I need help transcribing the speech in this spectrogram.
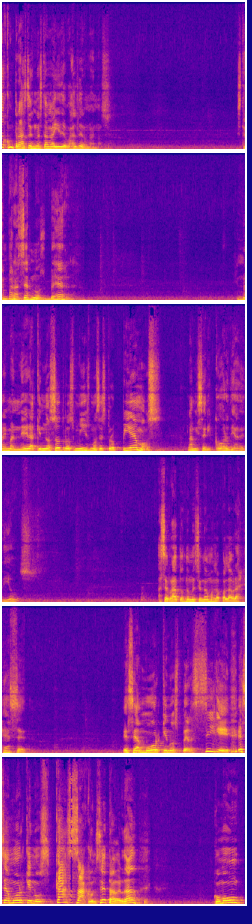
Esos contrastes no están ahí de balde, hermanos. Están para hacernos ver. No hay manera que nosotros mismos estropeemos la misericordia de Dios. Hace ratos no mencionamos la palabra Hesed ese amor que nos persigue, ese amor que nos caza con Z, ¿verdad? Como un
